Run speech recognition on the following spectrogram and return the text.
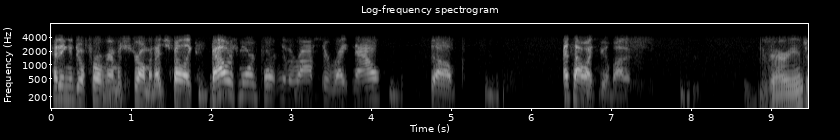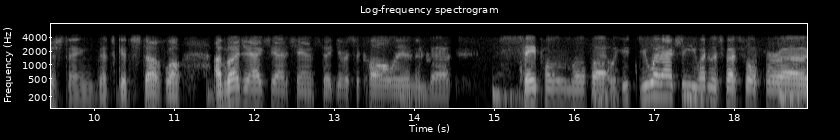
heading into a program with Strowman. I just felt like Balor's more important to the roster right now, so that's how I feel about it. Very interesting. That's good stuff. Well, I'm glad you actually had a chance to give us a call in and uh, safe home. Hope uh, you, you went actually you went to this festival for uh,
